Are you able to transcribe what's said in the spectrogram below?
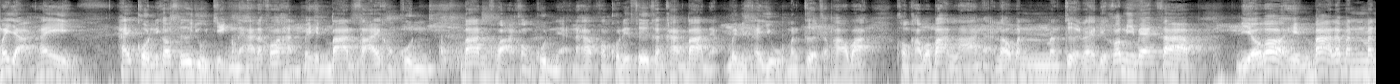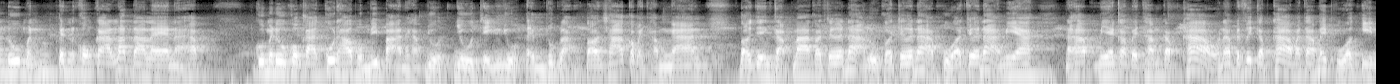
ไม่อยากให้ให้คนที่เขาซื้ออยู่จริงนะฮะแล้วเขาหันไปเห็นบ้านซ้ายของคุณบ้านขวาของคุณเนี่ยนะครับของคนที่ซื้อข้างๆบ้านเนี่ยไม่มีใครอยู่มันเกิดสภาวะของคำว่าบ้านล้างอะแล้วมันมันเกิดอะไรเดี๋ยวก็มีแมงสาบ เดี๋ยวก็เห็นบ้านแล้วมันมันดูเหมือนเป็นโครงการลัดดาแลนนะครับ คุณมาดูโครงการกู้เท้าผมที่ปานะครับอยู่อยู่จริงอยู่เต็มทุกหลัง ตอนเช้าก็ไปทำงาน ตอนเย็นกลับมาก็เจอหน้าลูกก็เจอหน้าผัวเจอหน้าเมียนะครับเมียก็ไปทำกับข้าวนะไปซื้อกับข้าวมาทำให้ผัวกิน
